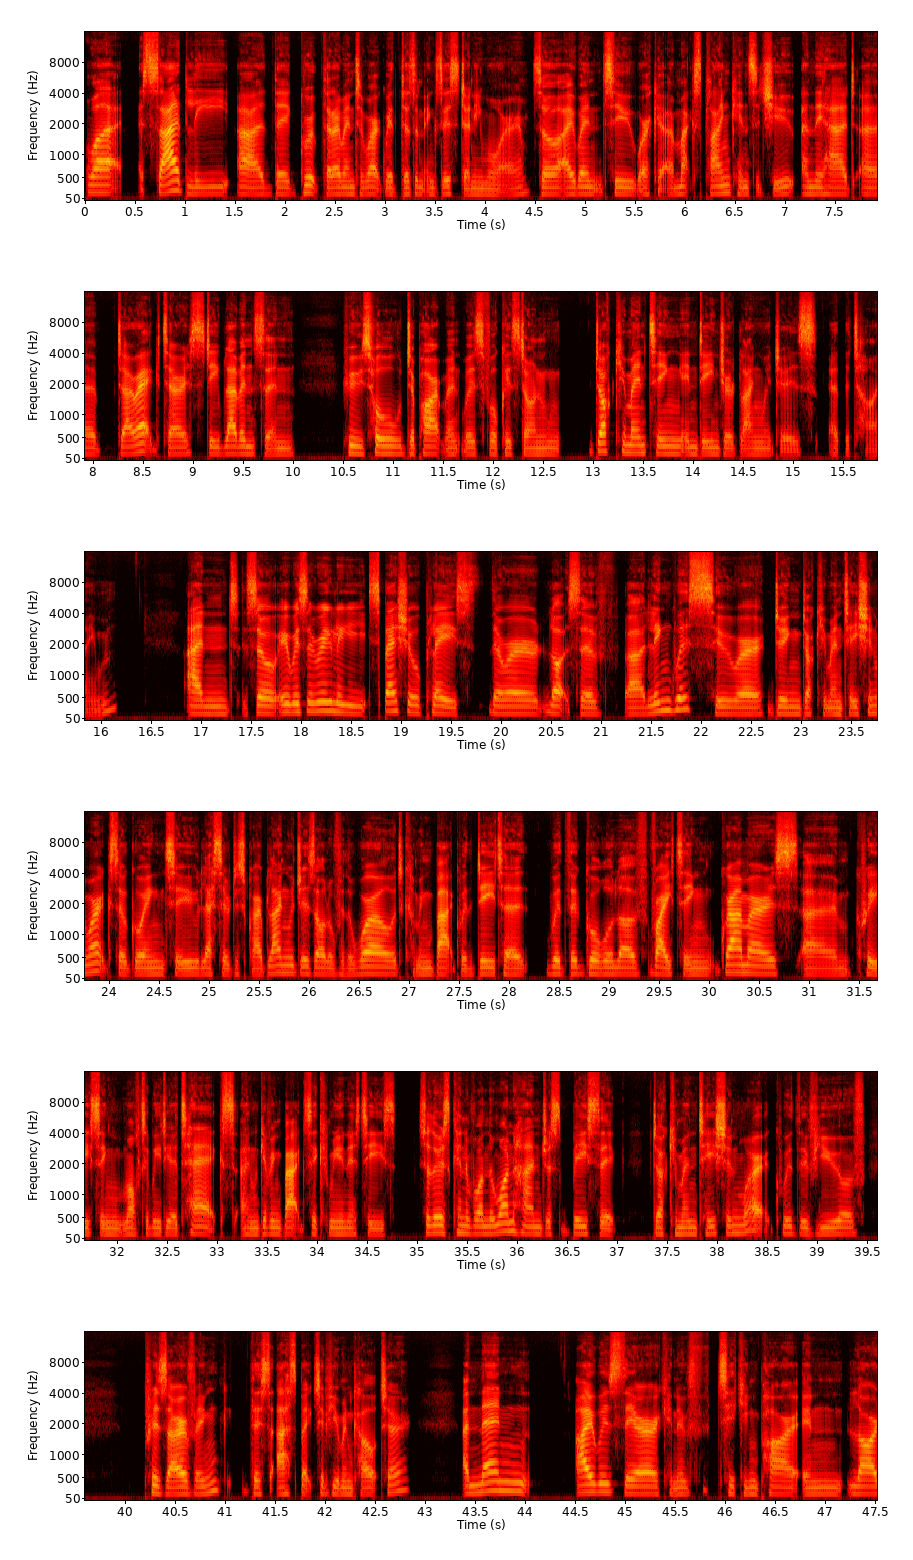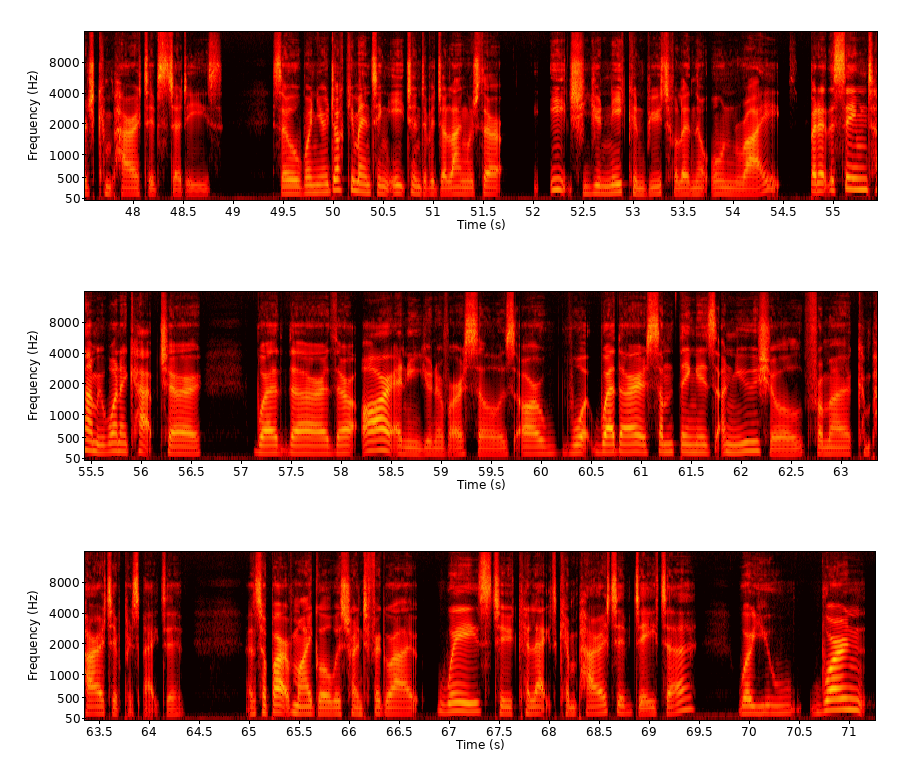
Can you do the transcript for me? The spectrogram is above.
Well, sadly, uh, the group that I went to work with doesn't exist anymore. So I went to work at a Max Planck Institute, and they had a director, Steve Levinson, whose whole department was focused on documenting endangered languages at the time. And so it was a really special place. There were lots of uh, linguists who were doing documentation work, so going to lesser described languages all over the world, coming back with data with the goal of writing grammars, um, creating multimedia texts, and giving back to communities. So there's kind of, on the one hand, just basic documentation work with the view of preserving this aspect of human culture. And then I was there kind of taking part in large comparative studies. So when you're documenting each individual language, they're each unique and beautiful in their own right. But at the same time, we want to capture whether there are any universals or what, whether something is unusual from a comparative perspective. And so part of my goal was trying to figure out ways to collect comparative data where you weren't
